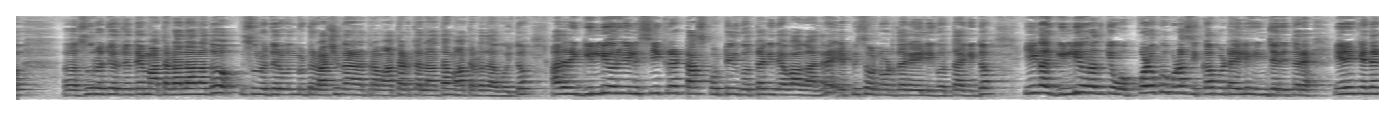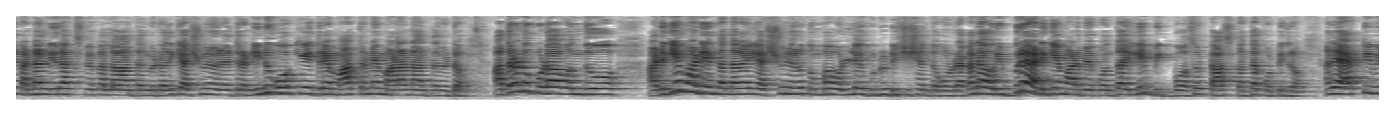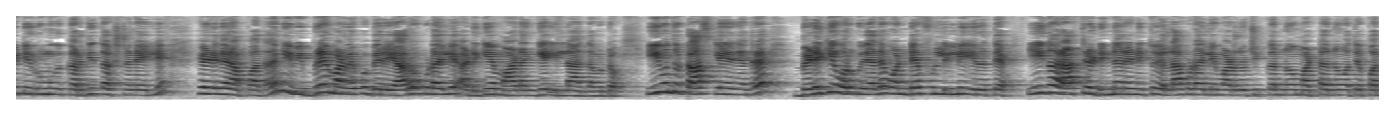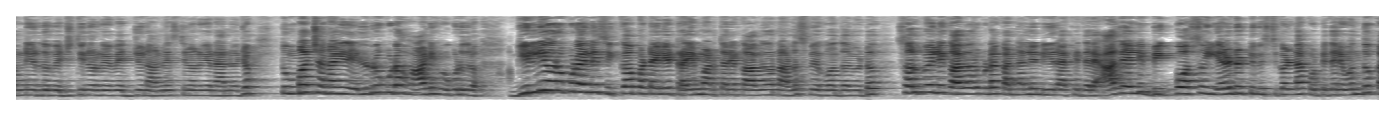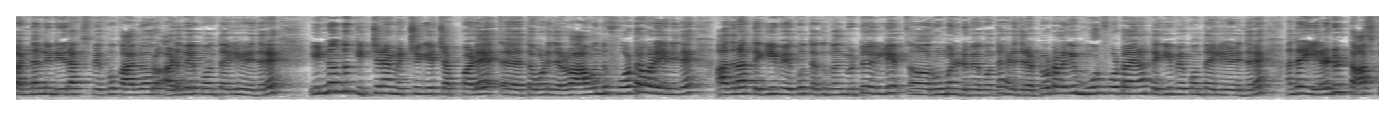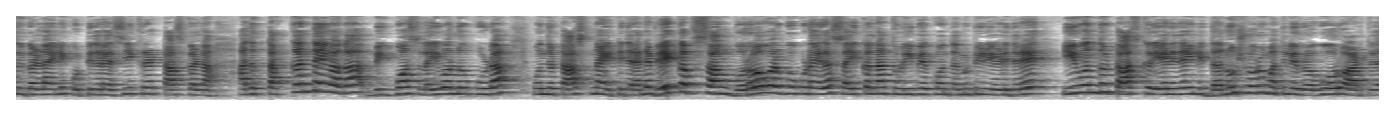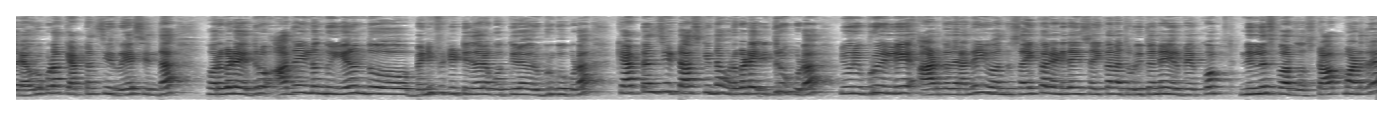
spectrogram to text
ಸೂರಜ್ ಅವ್ರ ಜೊತೆ ಮಾತಾಡಲ್ಲ ಅನ್ನೋದು ಸೂರಜ್ ಬಂದ್ಬಿಟ್ಟು ರಾಶಿಕನ ಹತ್ರ ಮಾತಾಡ್ತಲ್ಲ ಅಂತ ಮಾತಾಡೋದಾಗೋಯ್ತು. ಆದರೆ ಗಿಲ್ಲಿ ಅವ್ರಿಗೆ ಇಲ್ಲಿ ಸೀಕ್ರೆಟ್ ಟಾಸ್ಕ್ ಕೊಟ್ಟಿದ್ದು ಗೊತ್ತಾಗಿದೆ ಯಾವಾಗ ಅಂದರೆ ಎಪಿಸೋಡ್ ನೋಡಿದಾಗ ಇಲ್ಲಿ ಗೊತ್ತಾಗಿದ್ದು. ಈಗ ಗಿಲ್ಲಿ ಅವರು ಅದಕ್ಕೆ ಒಪ್ಕೊಳ್ಳೋಕ್ಕೂ ಕೂಡ ಸಿಕ್ಕಾಪಟ್ಟೆ ಇಲ್ಲಿ ಹಿಂಜರಿತಾರೆ. ಏನಕ್ಕೆ ಅಂದರೆ ಕಣ್ಣಲ್ಲಿ ನೀರು ಹಾಕ್ಸ್ಬೇಕಲ್ಲ ಅಂತ ಅಂದ್ಬಿಟ್ಟು ಅದಕ್ಕೆ ಅಶ್ವಿನಿ ಅವ್ರು ಹೇಳ್ತಾರೆ, ನಿನಗೆ ಓಕೆ ಇದ್ರೆ ಮಾತ್ರನೇ ಮಾಡೋಣ ಅಂತ ಅಂದ್ಬಿಟ್ಟು ಅದರಲ್ಲೂ ಕೂಡ ಒಂದು ಅಡುಗೆ ಮಾಡಿ ಅಂತಂದಾಗ ಇಲ್ಲಿ ಅಶ್ವಿನಿ ಅವರು ತುಂಬ ಒಳ್ಳೆ ಗುಡ್ ಡಿಸಿಷನ್ ತೊಗೊಂಡ್ರು. ಯಾಕಂದರೆ ಅವರಿಬ್ಬರೇ ಅಡುಗೆ ಮಾಡಬೇಕು ಅಂತ ಇಲ್ಲಿ ಬಿಗ್ ಬಾಸ್ ಟಾಸ್ಕ್ ಅಂತ ಕೊಟ್ಟಿದ್ರು. ಅಂದರೆ ಆಕ್ಟಿವಿಟಿ ರೂಮ್ಗೆ ಕರೆದಿದ ತಕ್ಷಣ ಇಲ್ಲಿ ಹೇಳಿದೇನಪ್ಪ ಅಂತಂದರೆ ನೀವು ಮಾಡಬೇಕು, ಬೇರೆ ಯಾರೂ ಕೂಡ ಇಲ್ಲಿ ಅಡುಗೆ ಮಾಡಂಗೆ ಇಲ್ಲ ಅಂತ ಅಂದ್ಬಿಟ್ಟು. ಈ ಒಂದು ಟಾಸ್ಕ್ ಏನಿದೆ ಅಂದ್ರೆ ಬೆಳಿಗ್ಗೆವರೆಗೂ ಇದೆ ಅಂದ್ರೆ ಒನ್ ಡೇ ಫುಲ್ ಇಲ್ಲಿ ಇರುತ್ತೆ. ಈಗ ರಾತ್ರಿ ಡಿನ್ನರ್ ಏನಿತ್ತು, ಎಲ್ಲ ಕೂಡ ಇಲ್ಲಿ ಮಾಡಿದ್ರು. ಚಿಕನ್ನು ಮಟನ್ನು ಮತ್ತೆ ಪನ್ನೀರ್ದು ವೆಜ್ ತಿನ್ನೋರಿಗೆ ವೆಜ್ ನಾನ್ ವೆಜ್ ತಿನ್ನೋರಿಗೆ ನಾನ್ ವೆಜ್ ತುಂಬಾ ಚೆನ್ನಾಗಿದೆ. ಎಲ್ಲರೂ ಕೂಡ ಹಾಡಿ ಹೊಗಳಿದ್ರು. ಗಿಲ್ಲಿಯವರು ಕೂಡ ಇಲ್ಲಿ ಸಿಕ್ಕಾಪಟ್ಟೆ ಇಲ್ಲಿ ಟ್ರೈ ಮಾಡ್ತಾರೆ. ಕಾವ್ಯವ್ರನ್ನ ಅಳಿಸ್ಬೇಕು ಅಂತ ಅಂದ್ಬಿಟ್ಟು ಸ್ವಲ್ಪ ಇಲ್ಲಿ ಕಾವ್ಯವರು ಕೂಡ ಕಣ್ಣಲ್ಲಿ ನೀರು ಹಾಕಿದ್ದಾರೆ. ಆದ್ರೆ ಇಲ್ಲಿ ಬಿಗ್ ಬಾಸ್ ಎರಡು ಟ್ವಿಸ್ಟ್ಗಳನ್ನ ಕೊಟ್ಟಿದ್ದಾರೆ. ಒಂದು ಕಣ್ಣಲ್ಲಿ ನೀರು ಹಾಕ್ಸ್ಬೇಕು, ಕಾವ್ಯವರು ಅಳಬೇಕು ಅಂತ ಇಲ್ಲಿ ಹೇಳಿದ್ದಾರೆ. ಇನ್ನೊಂದು ಕಿಚ್ಚನ ಮೆಚ್ಚುಗೆ ಚಪ್ಪಾಳೆ ತಗೊಂಡಿದ್ದಾರೆ. ಆ ಒಂದು ಫೋಟೋಗಳು ಏನಿದೆ, ಅದನ್ನ ತೆಗಿಬೇಕು, ತೆಗೆದು ಬಂದ್ಬಿಟ್ಟು ಇಲ್ಲಿ ರೂಮಲ್ಲಿ ಇಡಬೇಕು ಅಂತ ಹೇಳಿದ್ದಾರೆ. ಟೋಟಲ್ ಆಗಿ ಮೂರು ಫೋಟೋ ಏನೋ ತೆಗಿಬೇಕು ಅಂತ ಇಲ್ಲಿ ಹೇಳಿದ್ದಾರೆ. ಅಂದ್ರೆ ಎರಡು ಟಾಸ್ಕ್ಗಳನ್ನ ಇಲ್ಲಿ ಕೊಟ್ಟಿದ್ದಾರೆ ಸೀಕ್ರೆಟ್ ಟಾಸ್ಕ್ಗಳನ್ನ. ಅದಕ್ಕೆ ತಕ್ಕಂತೆ ಇವಾಗ ಬಿಗ್ ಬಾಸ್ ಲೈವ್ ಅಲ್ಲೂ ಕೂಡ ಒಂದು ಟಾಸ್ಕ್ನ ಇಟ್ಟಿದ್ದಾರೆ. ಅಂದ್ರೆ ವೇಕಪ್ ಸಾಂಗ್ ಬರೋವರೆಗೂ ಕೂಡ ಈಗ ಸೈಕಲ್ನ ತುಳಿಬೇಕು ಅಂತ ಅಂದ್ಬಿಟ್ಟು ಇಲ್ಲಿ ಹೇಳಿದ್ದಾರೆ. ಈ ಒಂದು ಟಾಸ್ಕ್ ಏನಿದೆ, ಇಲ್ಲಿ ಧನುಷ್ ಅವರು ಮತ್ತೆ ಇಲ್ಲಿ ರಘು ಅವರು ಆಡ್ತಿದ್ದಾರೆ. ಅವರು ಕೂಡ ಕ್ಯಾಪ್ಟನ್ಸಿ ರೇಸ್ ಇಂದ ಹೊರಗಡೆ ಇದ್ರು. ಆದ್ರೆ ಇಲ್ಲೊಂದು ಏನೊಂದು ಬೆನಿಫಿಟ್ ಇಟ್ಟಿದ್ದಾರೆ ಗೊತ್ತಿಲ್ಲ ಇವರಿಬ್ರಿಗೂ ಕೂಡ. ಕ್ಯಾಪ್ಟನ್ಸಿ ಟಾಸ್ಕ್ ಇಂದ ಹೊರಗಡೆ ಇದ್ರೂ ಕೂಡ ಇವರಿಬ್ರು ಇಲ್ಲಿ ಆಡ್ತಾ ಇದಾರೆ. ಅಂದ್ರೆ ಈ ಒಂದು ಸೈಕಲ್ ಏನಿದೆ, ಈ ಸೈಕಲ್ನ ತುಳಿತಾನೆ ಇರಬೇಕು. ನಿಲ್ಲಿಸಬಾರ್ದು. ಸ್ಟಾಪ್ ಮಾಡಿದ್ರೆ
